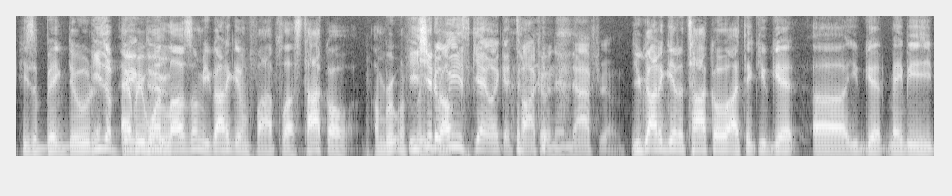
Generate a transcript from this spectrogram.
he's a big dude. He's a big Everyone dude. loves him. You got to give him five plus. Taco, I'm rooting for He you, should bro. at least get like a taco named after him. You got to get a taco. I think you get uh you get maybe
